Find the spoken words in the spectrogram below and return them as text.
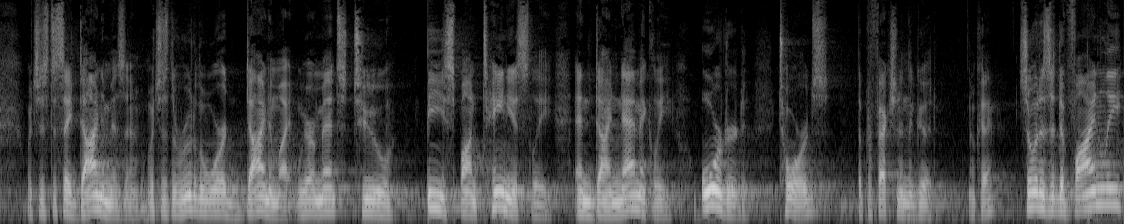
which is to say dynamism, which is the root of the word dynamite. We are meant to be spontaneously and dynamically ordered towards the perfection and the good, okay? So it is a divinely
